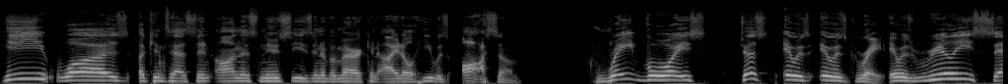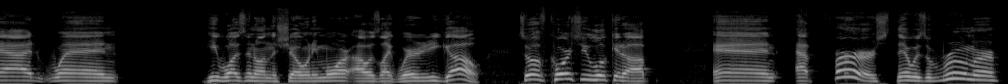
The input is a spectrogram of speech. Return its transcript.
he was a contestant on this new season of American Idol. He was awesome. Great voice. Just it was it was great. It was really sad when he wasn't on the show anymore. I was like, where did he go? So, of course, you look it up. And at first, there was a rumor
